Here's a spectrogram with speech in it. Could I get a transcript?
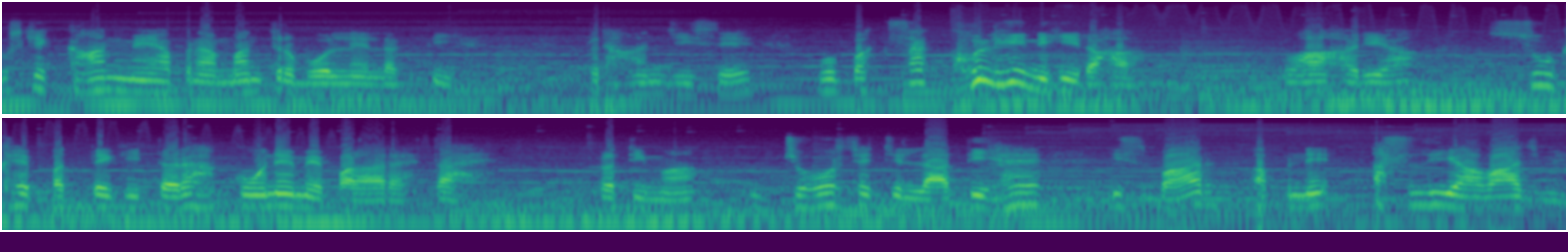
उसके कान में अपना मंत्र बोलने लगती है। प्रधान जी से वो बक्सा खुल ही नहीं रहा। वहाँ हरिया, सूखे पत्ते की तरह कोने में पड़ा रहता है। प्रतिमा ज़ोर से चिल्लाती है इस बार अपने असली आवाज़ में।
